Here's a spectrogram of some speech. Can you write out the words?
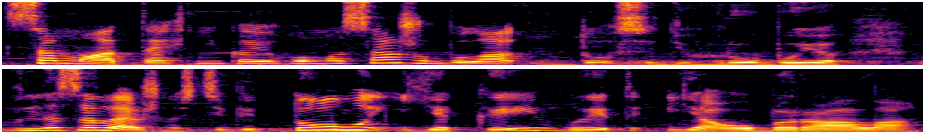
сама техніка його масажу була досить грубою, в незалежності від того, який вид я обирала.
